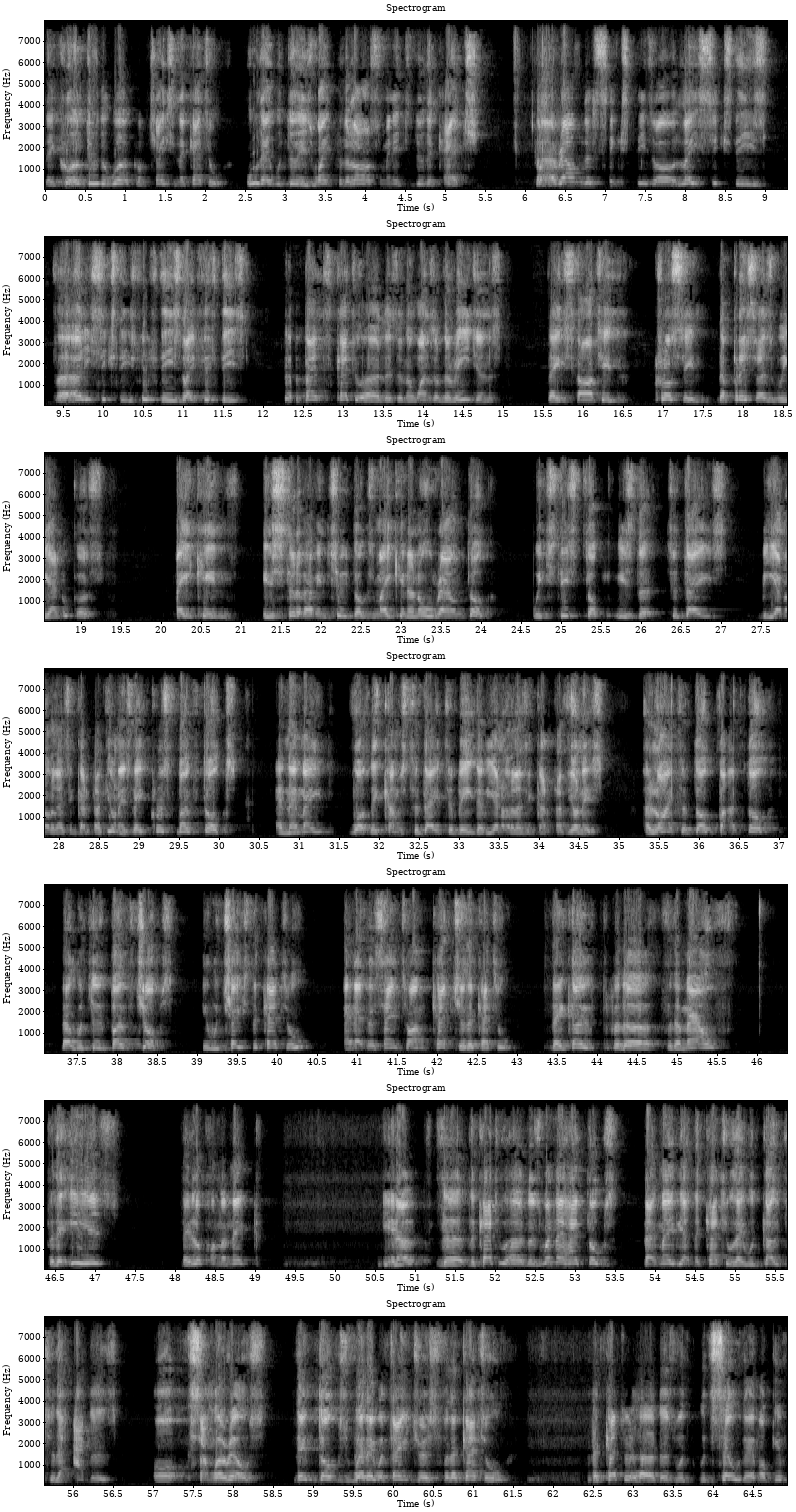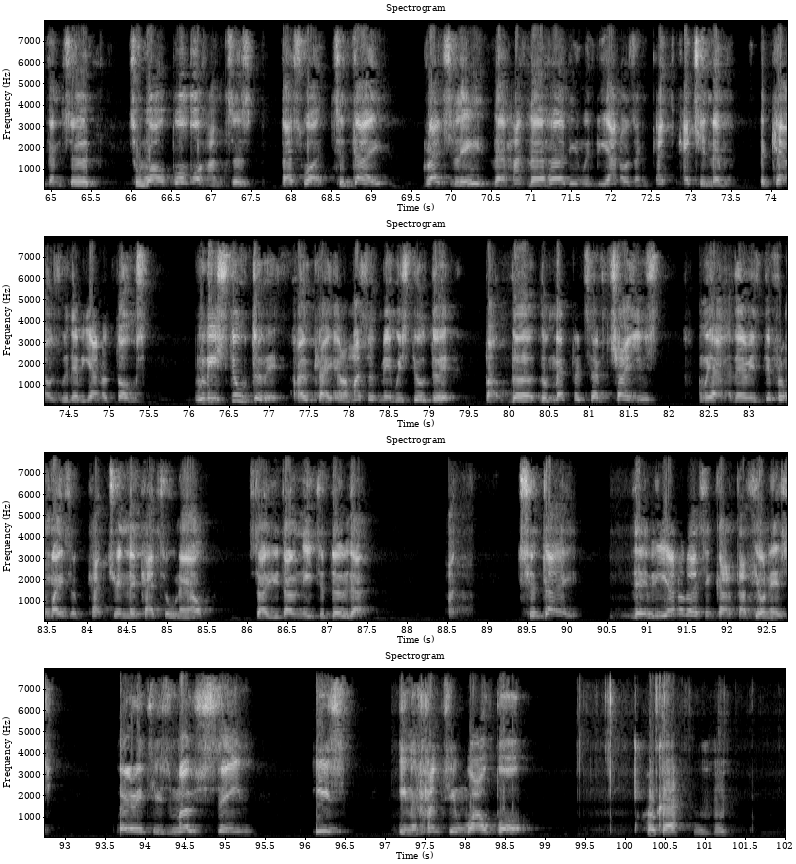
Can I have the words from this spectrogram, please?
They couldn't do the work of chasing the cattle. All they would do is wait for the last minute to do the catch. But around the 60s or late 60s, uh, Uh, early 60s, 50s, late 50s, the best cattle herders and the ones of the regions, they started crossing the presas Villanucos, making instead of having two dogs, making an all-round dog, which this dog is the today's Villano de las Encartaciones. They crossed both dogs and they made what they comes today to be the Villano de las Encartaciones. A lighter dog, but a dog that would do both jobs. He would chase the cattle and at the same time capture the cattle. They go for the for the mouth, for the ears, they look on the neck, you know, the, the cattle herders, when they had dogs that maybe at the cattle they would go to the adders or somewhere else, them dogs where they were dangerous for the cattle, the cattle herders would, would sell them or give them to, to wild boar hunters. That's why today, gradually, they're, they're herding with Villanos and catch, catching them, the cows with their Villano dogs, we still do it. Okay, and I must admit we still do it but the, the methods have changed. We have, there is different ways of capturing the cattle now, so you don't need to do that. Today, the Villano de las Encartaciones, where it is most seen, is in hunting wild boar. Okay. Mm-hmm.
